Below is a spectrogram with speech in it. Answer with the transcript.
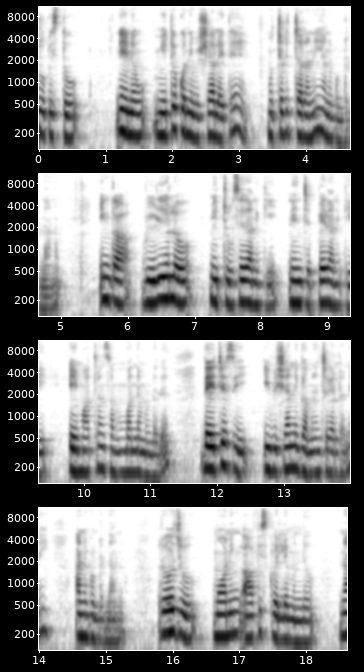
చూపిస్తూ నేను మీతో కొన్ని విషయాలైతే ముచ్చటించాలని అనుకుంటున్నాను. ఇంకా వీడియోలో మీరు చూసేదానికి నేను చెప్పేదానికి ఏమాత్రం సంబంధం ఉండదు. దయచేసి ఈ విషయాన్ని గమనించగలరని అనుకుంటున్నాను. రోజు మార్నింగ్ ఆఫీస్కి వెళ్ళే ముందు నా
